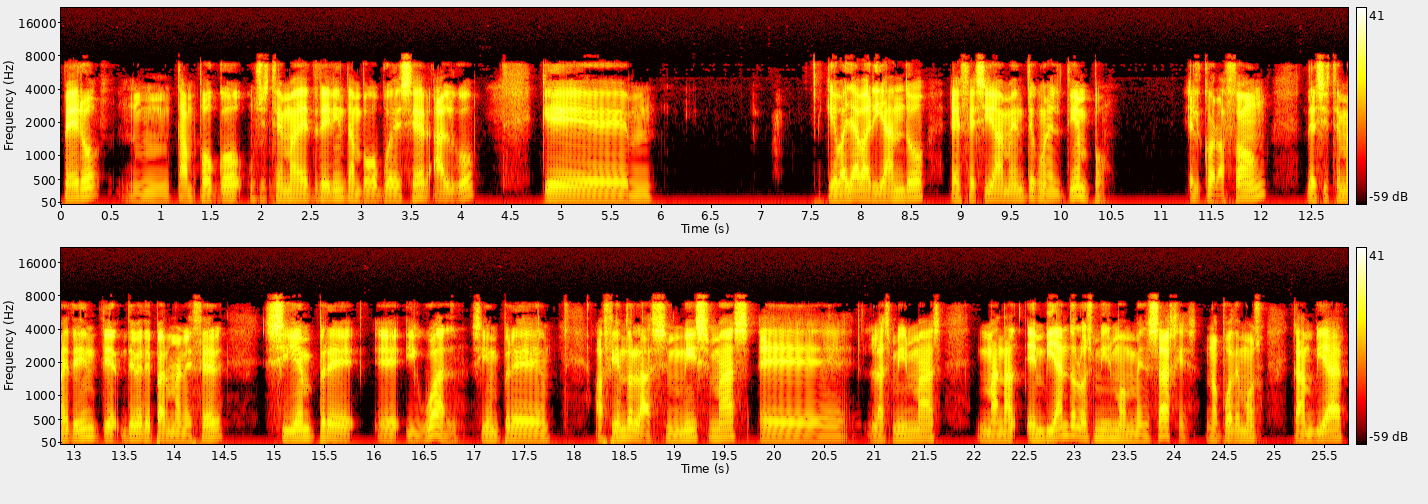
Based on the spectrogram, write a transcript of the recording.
Pero mm, tampoco un sistema de trading tampoco puede ser algo que que vaya variando excesivamente con el tiempo. El corazón del sistema de trading debe de permanecer siempre eh, igual, siempre haciendo las mismas, eh, las mismas, enviando los mismos mensajes. No podemos cambiar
